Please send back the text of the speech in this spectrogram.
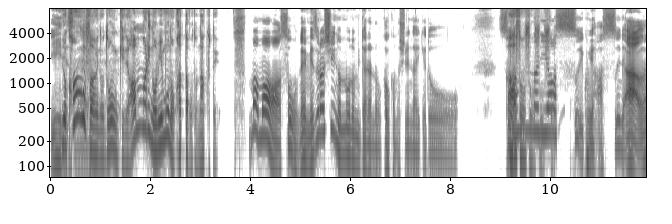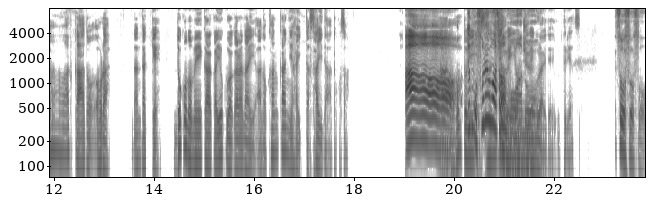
いいですね。いや、関西のドンキであんまり飲み物買ったことなくて。まあまあ、そうね。珍しい飲み物みたいなのを買うかもしれないけど、あそうそうそうそうそんなに安い、これ安いね。あ、うん、あるか。あの、ほら、なんだっけ。どこのメーカーかよくわからない、あの、カンカンに入ったサイダーとかさ。ああ、ああ、ああ。の本当にでもそれはさ、30円もうあ40円ぐの、らいで売ってるやつ。そうそうそう。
